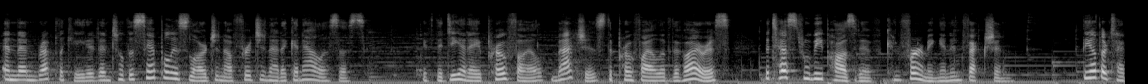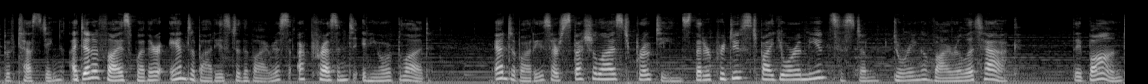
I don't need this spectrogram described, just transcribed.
and then replicated until the sample is large enough for genetic analysis. If the DNA profile matches the profile of the virus, the test will be positive, confirming an infection. The other type of testing identifies whether antibodies to the virus are present in your blood. Antibodies are specialized proteins that are produced by your immune system during a viral attack. They bond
